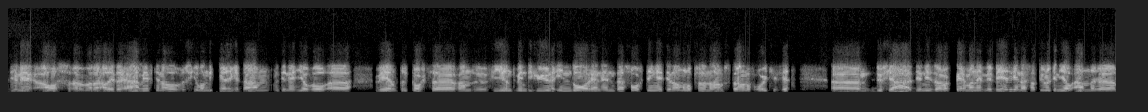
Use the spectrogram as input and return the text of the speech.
die heeft alles, wat allee, de raam heeft hij al verschillende keren gedaan. Die heeft heel veel wereldrecords uh, van 24 eh, uur indoor en, en dat soort dingen heeft hij allemaal op zijn naam staan of ooit gezet. Uh, dus ja, die is daar ook permanent mee bezig en dat is natuurlijk een heel andere.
